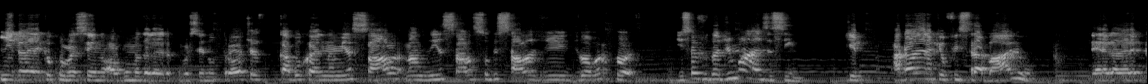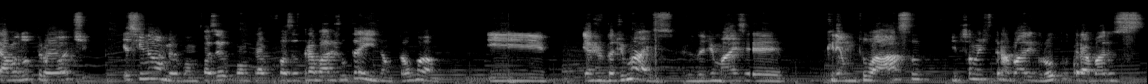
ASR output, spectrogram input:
E a galera que eu conversei, no, alguma da galera que eu conversei no trote, acabou caindo na minha sala, nas minhas salas, subsalas de, de laboratório. Isso ajuda demais, assim. Porque a galera que eu fiz trabalho era a galera que tava no trote. E assim, não, meu, vamos fazer, vamos fazer o trabalho junto aí, não, então vamos. E, e ajuda demais. Ajuda demais, é, cria muito laço. E principalmente trabalho em grupo, trabalhos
